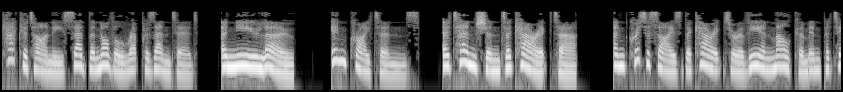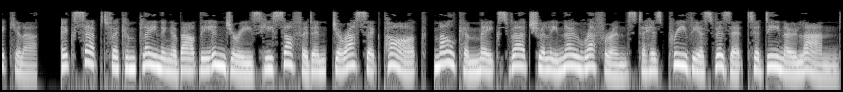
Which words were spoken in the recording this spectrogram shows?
Kakutani said the novel represented a new low in Crichton's attention to character and criticized the character of Ian Malcolm in particular. Except for complaining about the injuries he suffered in Jurassic Park, Malcolm makes virtually no reference to his previous visit to Dino Land.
